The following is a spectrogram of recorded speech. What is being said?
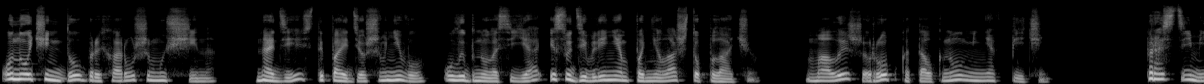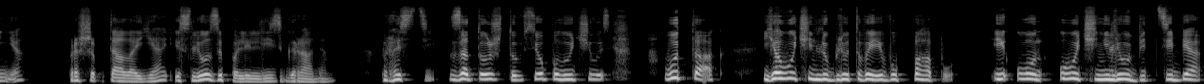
Он очень добрый, хороший мужчина. Надеюсь, ты пойдешь в него. Улыбнулась я и с удивлением поняла, что плачу. Малыш робко толкнул меня в печень. «Прости меня», — прошептала я, и слезы полились градом. «Прости за то, что все получилось вот так. Я очень люблю твоего папу, и он очень любит тебя.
